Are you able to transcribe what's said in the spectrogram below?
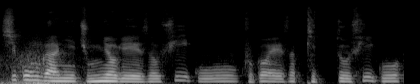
시공간이 중력에 의해서 휘고 그거에 의해서 빛도 휘고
